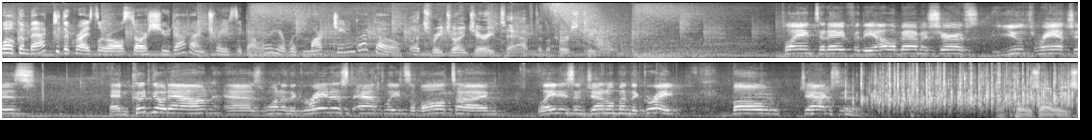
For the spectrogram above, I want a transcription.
Welcome back to the Chrysler All Star Shootout. I'm Tracy Butler here with Mark Giangreco. Let's rejoin Jerry Taft in the first tee. playing today for the Alabama Sheriff's Youth Ranches and could go down as one of the greatest athletes of all time. Ladies and gentlemen, the great Bo Jackson. Bo's always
